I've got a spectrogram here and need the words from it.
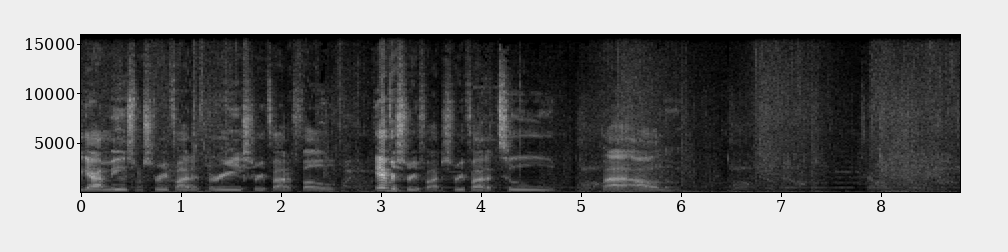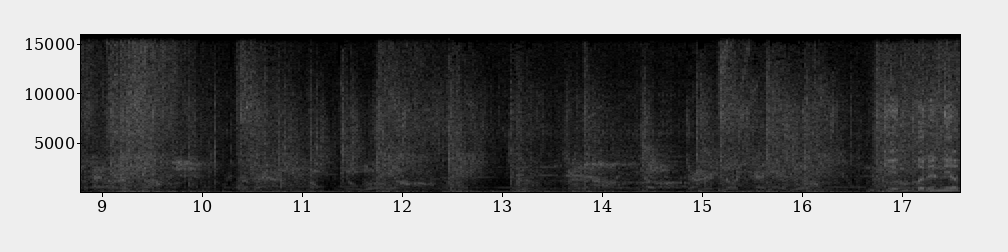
They got music from Street Fighter 3, Street Fighter 4, every Street Fighter, Street Fighter 2, 5, all of them. Getting put in the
